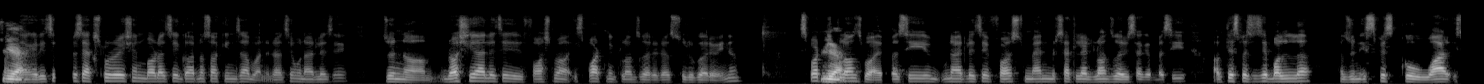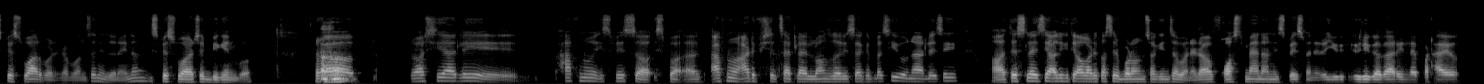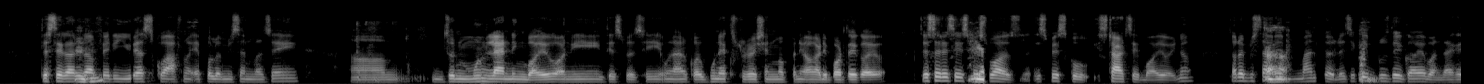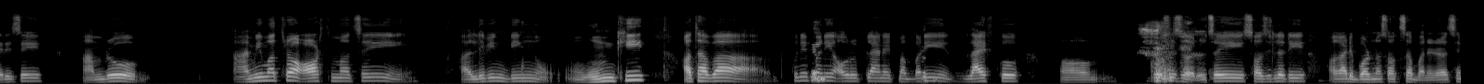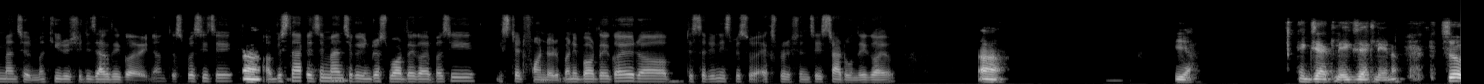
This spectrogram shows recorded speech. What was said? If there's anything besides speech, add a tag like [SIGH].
भन्दाखेरि चाहिँ एक्सप्लोरेसनबाट चाहिँ गर्न सकिन्छ भनेर चाहिँ उनीहरूले चाहिँ जुन रसियाले चाहिँ फर्स्टमा स्पटनिक लन्च गरेर सुरु गर्यो होइन? स्पटनिक. लन्च भएपछि उनीहरूले चाहिँ फर्स्ट म्यान सेटेलाइट लन्च गरिसकेपछि अब त्यसपछि चाहिँ बल्ल जुन स्पेसको वार स्पेस वार भनेर भन्छ नि जुन होइन? स्पेस वार चाहिँ बिगिन भयो। र. रसियाले आफ्नो स्पेस आफ्नो आर्टिफिसियल सेटेलाइट लन्च गरिसकेपछि उनीहरूले चाहिँ त्यसलाई चाहिँ अलिकति अगाडि कसरी बढाउन सकिन्छ भनेर फर्स्ट म्यान अन स्पेस भनेर यु- युरी गगारिनलाई पठायो। त्यस्तै गरेर. फेरि युएसको आफ्नो एपोलो मिसनमा चाहिँ जुन मुन ल्यान्डिङ भयो अनि त्यसपछि उनीहरूको मुन एक्सप्लोरेसनमा पनि अगाडि बढ्दै गयो। त्यसरी चाहिँ स्पेस वा स्पेसको स्टार्ट चाहिँ भयो होइन? तर बिस्तारै. मान्छेहरूले चाहिँ के बुझ्दै गयो भन्दाखेरि चाहिँ हाम्रो हामी मात्र अर्थमा चाहिँ लिभिङ बिङ हुँ कि अथवा कुनै पनि अरू प्लानेटमा पनि लाइफको प्रोसेसहरू चाहिँ सजिलरी अगाडि बढ्न सक्छ भनेर चाहिँ मान्छेहरूमा क्युरियोसिटी जाग्दै गयो होइन। त्यसपछि चाहिँ बिस्तारै चाहिँ मान्छेको इन्ट्रेस्ट बढ्दै गएपछि स्टेट फन्डहरू पनि बढ्दै गयो र त्यसरी नै स्पेस एक्सप्लोरेसन चाहिँ स्टार्ट हुँदै गयो। या। एक्ज्याक्टली एक्ज्याक्टली होइन? सो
